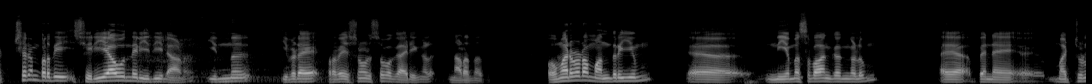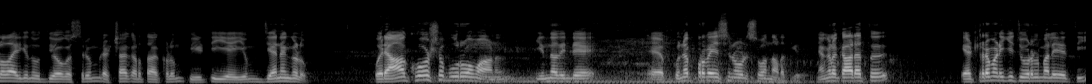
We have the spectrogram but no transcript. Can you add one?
അക്ഷരം പ്രതി ശരിയാവുന്ന രീതിയിലാണ് ഇന്ന് ഇവിടെ പ്രവേശനോത്സവ കാര്യങ്ങൾ നടന്നത്. ബഹുമാനപ്പെട്ട മന്ത്രിയും നിയമസഭാംഗങ്ങളും പിന്നെ മറ്റുള്ളതായിരിക്കുന്ന ഉദ്യോഗസ്ഥരും രക്ഷാകർത്താക്കളും പി ടി എയും ജനങ്ങളും ഒരാഘോഷപൂർവമാണ് ഇന്നതിന്റെ പുനഃപ്രവേശനോത്സവം നടത്തിയത്. ഞങ്ങൾ കാലത്ത് എട്ടര മണിക്ക് ചൂരൽമലയെത്തി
